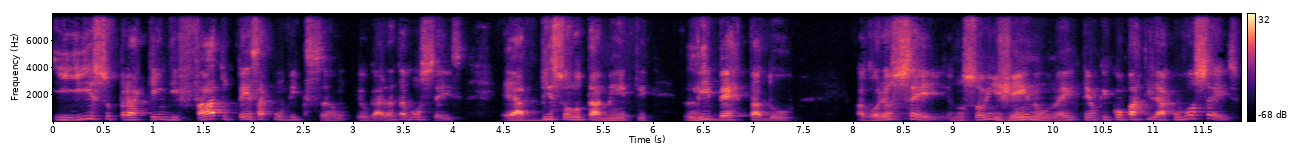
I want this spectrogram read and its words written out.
E isso, para quem de fato tem essa convicção, eu garanto a vocês, é absolutamente libertador. Agora eu sei, eu não sou ingênuo né, e tenho que compartilhar com vocês.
